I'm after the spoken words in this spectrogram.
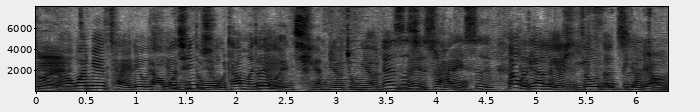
对，然后外面才六千多，搞不清楚，他们认为钱比较重要，但是其实还是，但我觉得眼周的治疗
